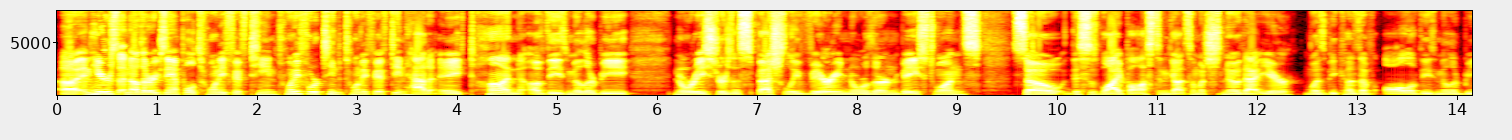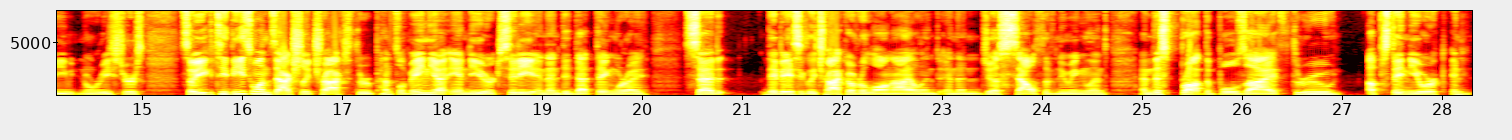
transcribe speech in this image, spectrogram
Uh, and here's another example 2015. 2014 to 2015 had a ton of these Miller B nor'easters, especially very northern based ones. So this is why Boston got so much snow that year was because of all of these Miller B nor'easters. So you can see these ones actually tracked through Pennsylvania and New York City and then did that thing where I said they basically track over Long Island and then just south of New England. And this brought the bullseye through upstate New York and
